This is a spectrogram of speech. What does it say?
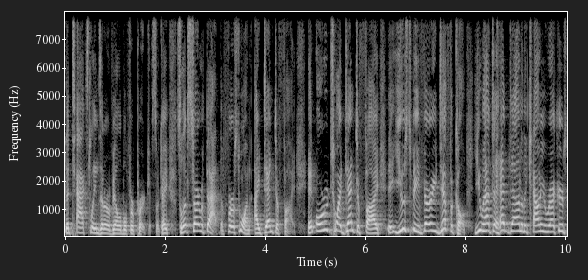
the tax liens that are available for purchase. Okay, so let's start with that. The first one identify. In order to identify, it used to be very difficult. You had to head down to the county records,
